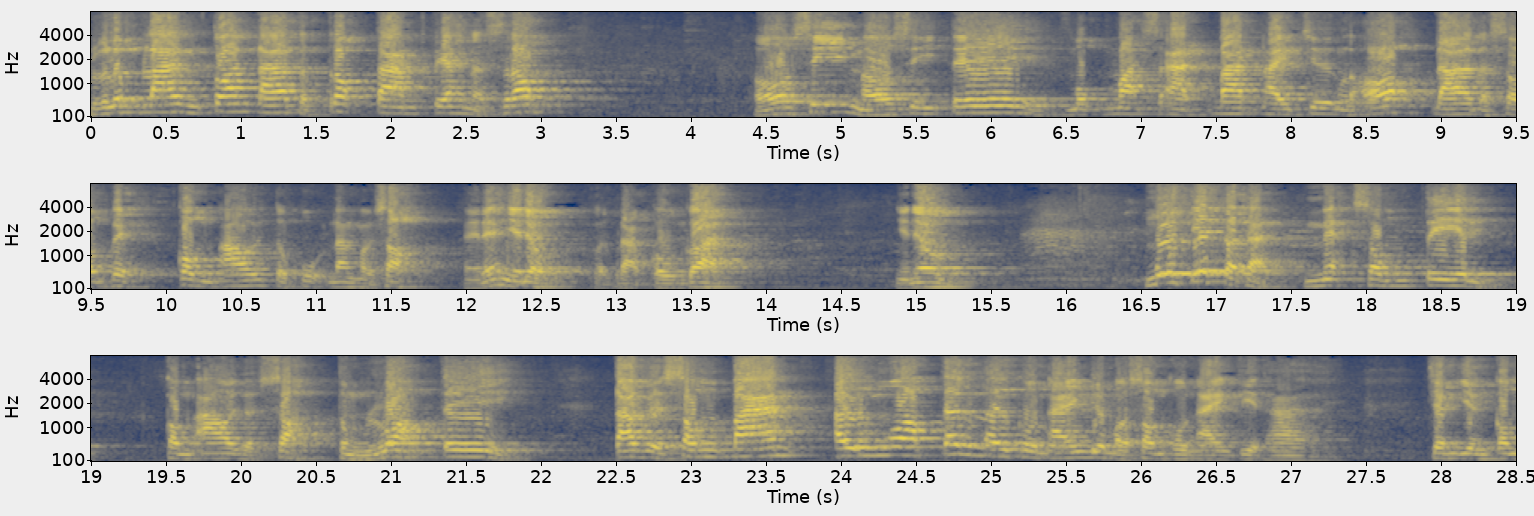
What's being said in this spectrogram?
ព្រលឹមឡើងមិនទាន់ដើរទៅត្រុកតាមផ្ទះនៅស្រុករកស៊ីមករកស៊ីទេមុខម៉ាត់ស្អាតបាតដៃជើងល្អដើរតែសុំទេកុំឲ្យទៅពួកហ្នឹងឲ្យសោះឃើញទេញាតិញោមគាត់ប្រាប់កូនគាត់ញាតិញោម មួយទៀតគាត់ថាអ្នកសុំទានកុំឲ្យទៅសោះទម្លាប់ទេតើវាសុំបានឪងាប់ទៅនៅខ្លួនឯងវាមកសុំខ្លួនឯងទៀតហើយចឹងយើងកុំ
